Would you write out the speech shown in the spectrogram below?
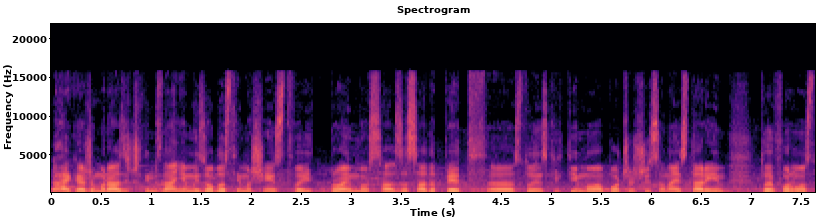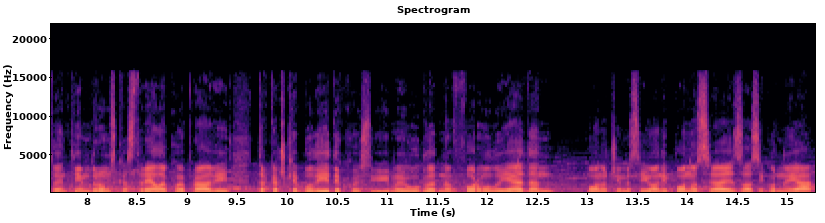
aj kažemo različitim znanjama iz oblasti mašinstva i brojimo sa, za sada pet uh, studentskih timova, počevši sa najstarijim, to je Formula student tim Drumska strela koja pravi trkačke bolide koji imaju ugled na Formulu 1, ono čime se i oni ponose, a zasigurno ja,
